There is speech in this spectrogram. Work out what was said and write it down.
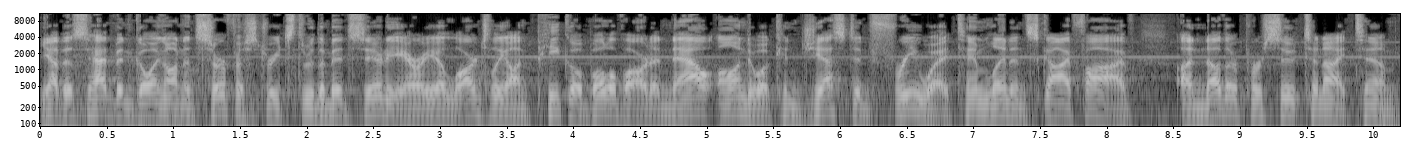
Yeah, this had been going on in surface streets through the mid-city area, largely on Pico Boulevard, and now onto a congested freeway. Tim Lynn and Sky 5, another pursuit tonight. Tim.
